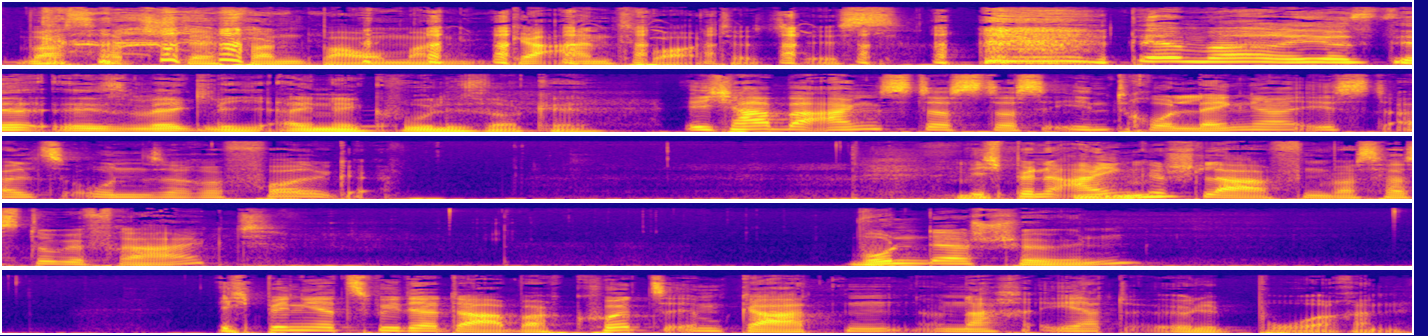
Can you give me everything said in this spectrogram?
Was hat Stefan Baumann geantwortet ist. Der Marius, der ist wirklich eine coole Socke. Ich habe Angst, dass das Intro länger ist als unsere Folge. Ich bin eingeschlafen. Was hast du gefragt? Wunderschön. Ich bin jetzt wieder da, aber kurz im Garten nach Erdöl bohren.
